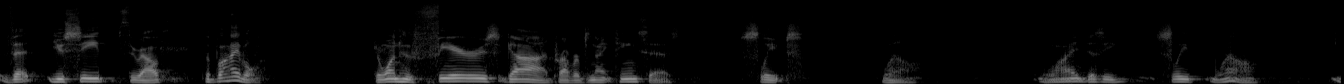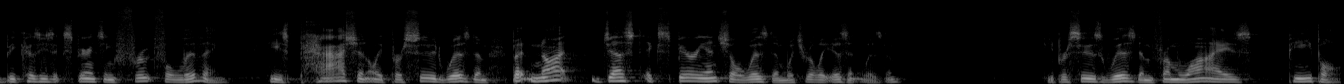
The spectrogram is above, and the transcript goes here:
that you see throughout the Bible. The one who fears God, Proverbs 19 says, sleeps well. Why does he sleep well? because he's experiencing fruitful living. He's passionately pursued wisdom, but not just experiential wisdom, which really isn't wisdom. He pursues wisdom from wise people.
